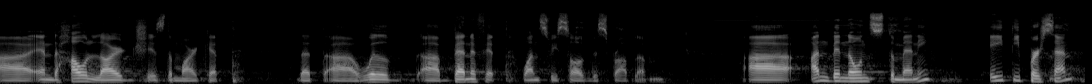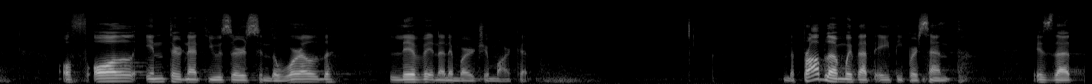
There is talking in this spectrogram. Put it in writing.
Uh, and how large is the market that uh, will uh, benefit once we solve this problem? Uh, unbeknownst to many, 80% of all internet users in the world live in an emerging market. And the problem with that 80% is that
